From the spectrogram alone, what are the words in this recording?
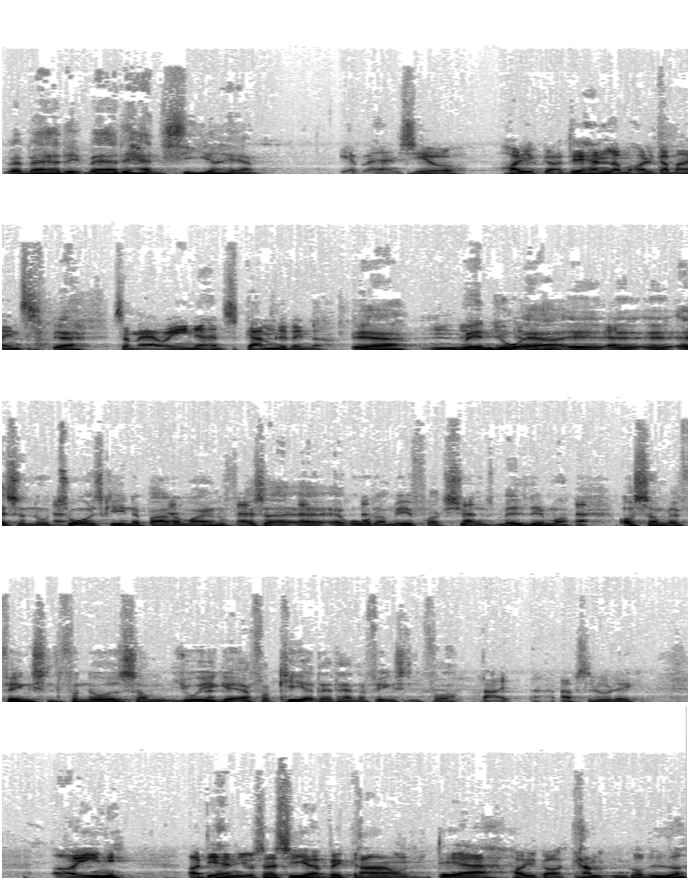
Hvad, hvad, er, det, hvad er det, han siger her? Jamen, han siger jo, Holger, det handler om Holger Mainz, ja. som er jo en af hans gamle venner. Ja, men jo er øh, ja. øh, øh altså notorisk ja. en af Bader Meinhof, ja. altså af, af Roter med fraktions medlemmer, ja. og som er fængslet for noget, som jo ikke er forkert, at han er fængslet for. Nej, absolut ikke. Og enig. Og det han jo så siger ved graven, det er, Holger, kampen går videre.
